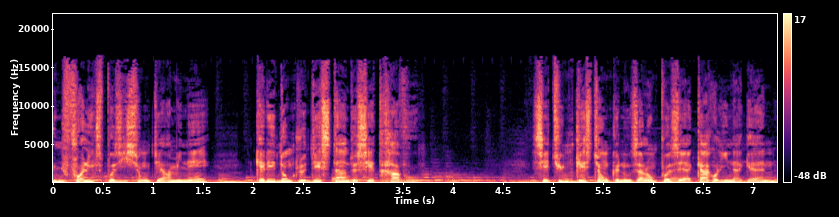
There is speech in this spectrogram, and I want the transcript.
une fois l'exposition terminée, quel est donc le destin de ces travaux? C'est une question que nous allons poser à Caroline Hagen,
